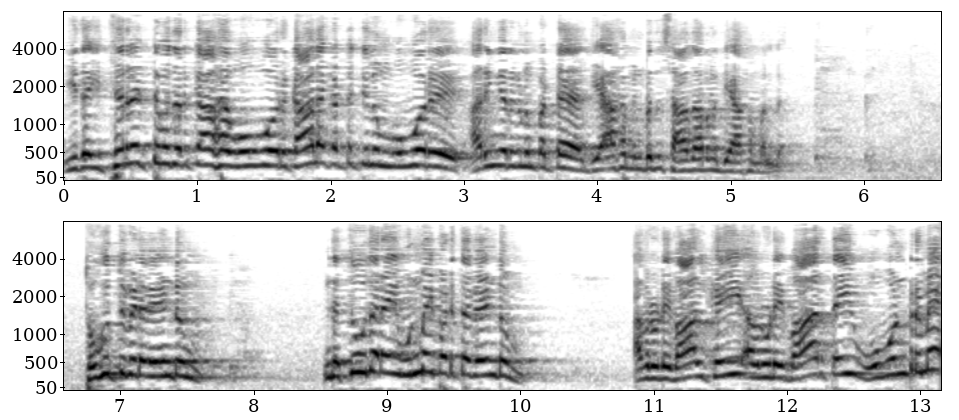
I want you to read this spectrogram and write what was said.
இதை திரட்டுவதற்காக ஒவ்வொரு காலகட்டத்திலும் ஒவ்வொரு அறிஞர்களும் பட்ட தியாகம் என்பது சாதாரண தியாகம் அல்ல. தொகுத்துவிட வேண்டும். இந்த தூதரை உண்மைப்படுத்த வேண்டும். அவருடைய வாழ்க்கை அவருடைய வார்த்தை ஒவ்வொன்றுமே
